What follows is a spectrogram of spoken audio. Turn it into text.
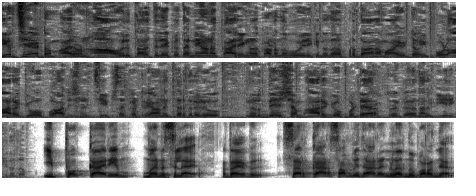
തീർച്ചയായിട്ടും അരുൺ ആ ഒരു തലത്തിലേക്ക് തന്നെയാണ് കാര്യങ്ങൾ കടന്നുപോയിരിക്കുന്നത്. പ്രധാനമായിട്ടും ഇപ്പോൾ ആരോഗ്യവകുപ്പ് അഡീഷണൽ ചീഫ് സെക്രട്ടറിയാണ് ഇത്തരത്തിലൊരു നിർദ്ദേശം ആരോഗ്യവകുപ്പ് ഡയറക്ടർക്ക് നൽകിയിരിക്കുന്നത്. ഇപ്പോൾ കാര്യം മനസ്സിലായോ? അതായത് സർക്കാർ സംവിധാനങ്ങൾ എന്ന് പറഞ്ഞാൽ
